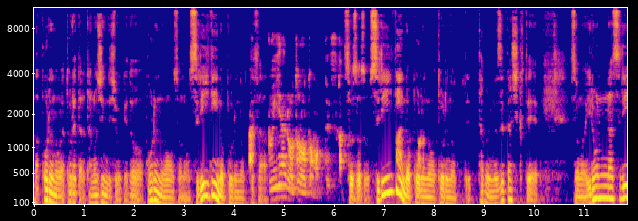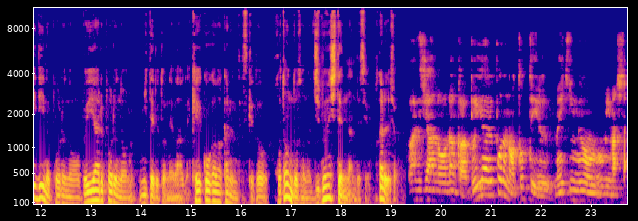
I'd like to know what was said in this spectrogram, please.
まあ、ポルノが撮れたら楽しいんでしょうけど、ポルノ、その 3D のポルノってあさ、VR を撮ろうと思ってですか？そうそうそう、3D のポルノを撮るのって多分難しくて、そのいろんな 3D のポルノ、VR ポルノを見てるとね、は傾向がわかるんですけど、ほとんどその自分視点なんですよ。わかるでしょ？私、あの、なんか VR ポルノを撮っているメイキングを見ました。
